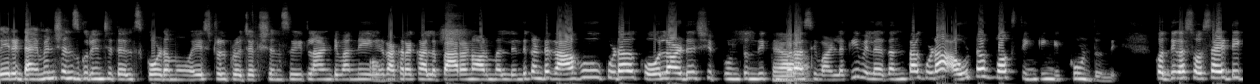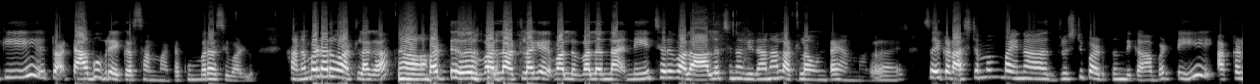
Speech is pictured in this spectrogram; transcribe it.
వేరే డైమెన్షన్స్ గురించి తెలుసుకోవడము ఏస్ట్రల్ ప్రొజెక్షన్స్ ఇట్లాంటివన్నీ. రకరకాల పారానార్మల్ ఎందుకంటే రాహు కూడా కోలార్డర్షిప్ ఉంటుంది కుంభరాశి వాళ్ళకి. వీళ్ళదంతా కూడా అవుట్ ఆఫ్ బాక్స్ థింకింగ్ ఎక్కువ ఉంటుంది. కొద్దిగా సొసైటీకి టాబు బ్రేకర్స్ అన్నమాట కుంభరాశి వాళ్ళు. కనబడరు అట్లాగా బట్ వాళ్ళు అట్లాగే వాళ్ళ వాళ్ళ నేచర్ వాళ్ళ ఆలోచన విధానాలు అట్లా ఉంటాయి అన్నమాట. సో ఇక్కడ అష్టమం పైన దృష్టి పడుతుంది కాబట్టి అక్కడ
